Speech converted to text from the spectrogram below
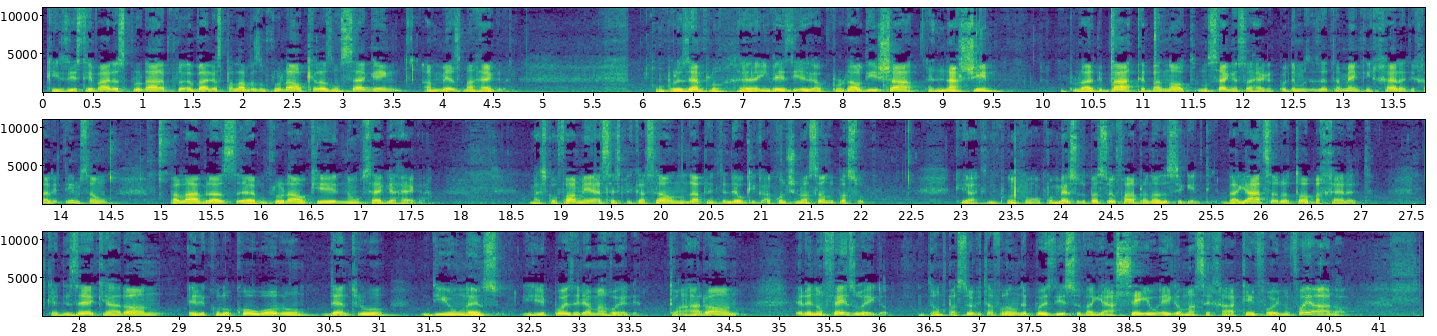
Que existem várias, plural, várias palavras no plural que elas não seguem a mesma regra. Como, por exemplo, é, em vez de o plural de Isha, é Nashim. O plural de Bat é Banot. Não seguem essa regra. Podemos dizer também que Heret e Haritim são palavras, é, um plural que não segue a regra. Mas conforme essa explicação, não dá para entender o que a continuação do passo que o começo do passo fala para nós o seguinte: quer dizer que Aaron ele colocou o ouro dentro de um lenço e depois ele amarrou ele. Então Aaron ele não fez o egel. Então o pastor que está falando depois disso, vai o egel masecha, quem foi? Não foi Aaron.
